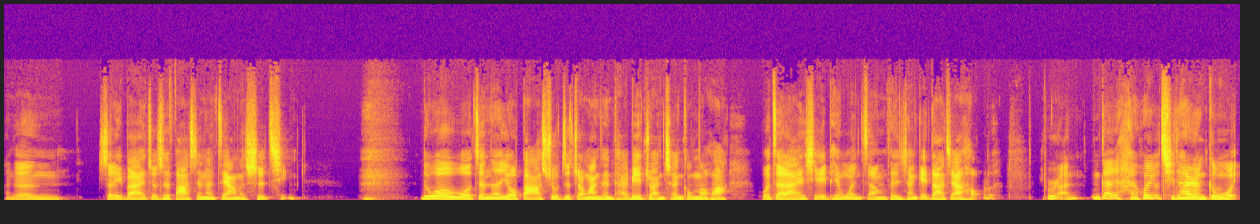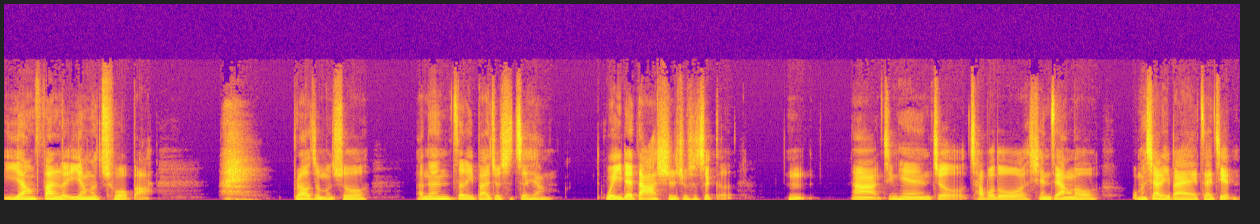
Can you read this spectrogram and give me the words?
反正这礼拜就是发生了这样的事情。如果我真的有把数字转换成台币转成功的话，我再来写一篇文章分享给大家好了。不然应该还会有其他人跟我一样犯了一样的错吧？唉，不知道怎么说。反正这礼拜就是这样，唯一的大事就是这个。嗯，那今天就差不多先这样喽。我们下礼拜再见，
